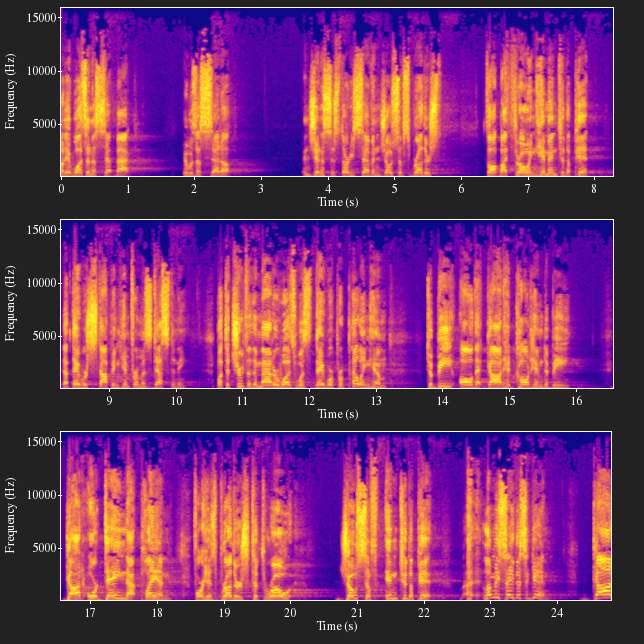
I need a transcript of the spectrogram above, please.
But it wasn't a setback. It was a setup. In Genesis 37, Joseph's brothers thought by throwing him into the pit that they were stopping him from his destiny. But the truth of the matter was, was they were propelling him to be all that God had called him to be. God ordained that plan for his brothers to throw Joseph into the pit. Let me say this again. God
